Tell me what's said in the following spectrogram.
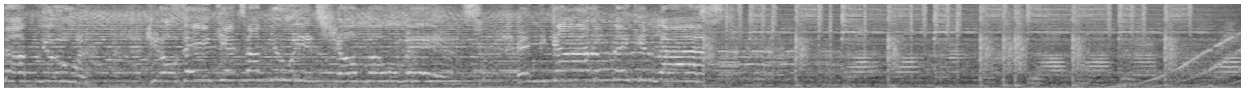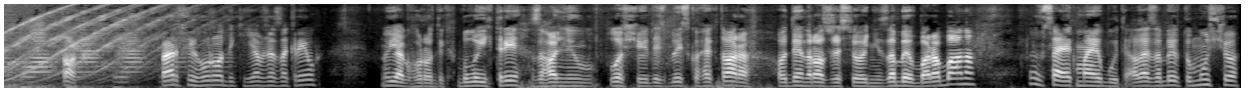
stop you. Know you know they can't stop you. Так, перший городик я вже закрив. Ну як городик? Було їх три загальною площею десь близько гектара. Один раз вже сьогодні забив барабана. Ну, все як має бути. Але забив тому, що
